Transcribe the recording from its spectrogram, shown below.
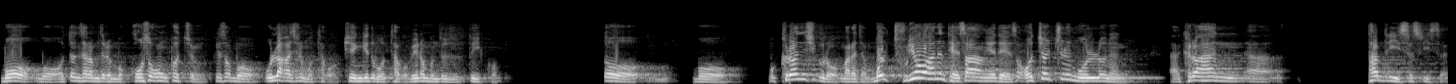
뭐, 뭐, 어떤 사람들은 뭐 고소공포증, 그래서 뭐 올라가지를 못하고, 비행기도 못하고, 뭐 이런 분들도 있고, 또, 뭐, 뭐 그런 식으로 말하자면, 뭘 두려워하는 대상에 대해서 어쩔 줄 모르는 아, 그러한 아, 사람들이 있을 수 있어요.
